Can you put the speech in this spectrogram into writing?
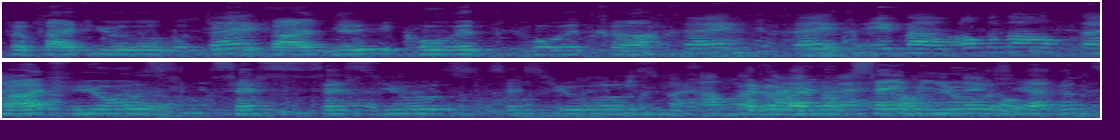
Voor 5 euro wordt die geveild nu. Ik hoor het, ik hoor het graag. 5, 5, eenmaal, andermaal, 5. 5 euro's, 6, 6 euro's, 6 euro's. Hebben wij nog hè? 7 Hou de euro's ergens?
